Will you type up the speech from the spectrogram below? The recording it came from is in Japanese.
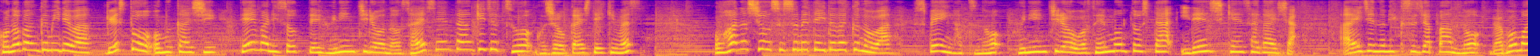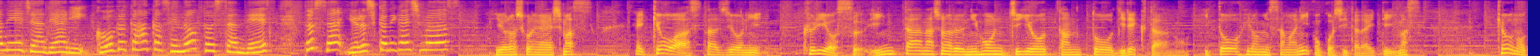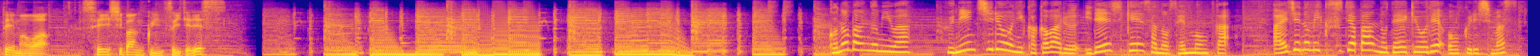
この番組ではゲストをお迎えしテーマに沿って不妊治療の最先端技術をご紹介していきます。お話を進めていただくのはスペイン発の不妊治療を専門とした遺伝子検査会社アイジェノミクスジャパンのラボマネージャーであり工学博士のトシさんです。トシさんよろしくお願いします。よろしくお願いします。え今日はスタジオにクリオスインターナショナル日本事業担当ディレクターの伊藤博美様にお越しいただいています。今日のテーマは精子バンクについてです。この番組は不妊治療に関わる遺伝子検査の専門家アイジェノミクスジャパンの提供でお送りします。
